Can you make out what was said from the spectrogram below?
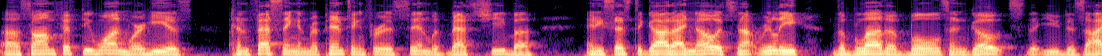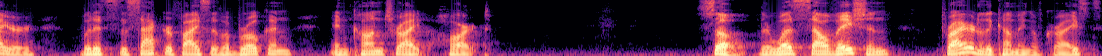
uh, Psalm 51 where he is confessing and repenting for his sin with Bathsheba, and he says to God, I know it's not really the blood of bulls and goats that you desire, but it's the sacrifice of a broken and contrite heart. So, there was salvation prior to the coming of Christ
